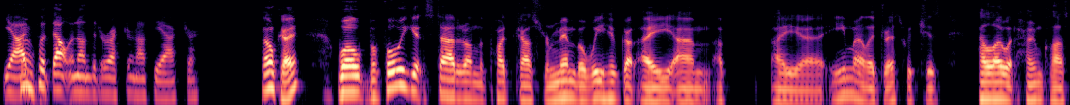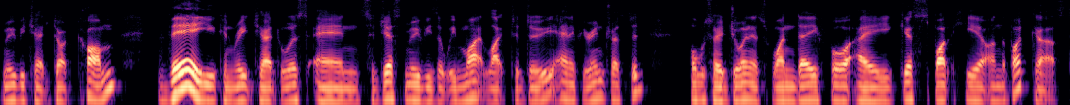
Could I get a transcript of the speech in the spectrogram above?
yeah Oh. i'd put that one on the director not the actor Okay. Well, before we get started on the podcast, remember we have got a um a, a uh, email address which is hello at homeclassmoviechat.com. There you can reach out to us and suggest movies that we might like to do. And if you're interested, also join us one day for a guest spot here on the podcast.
